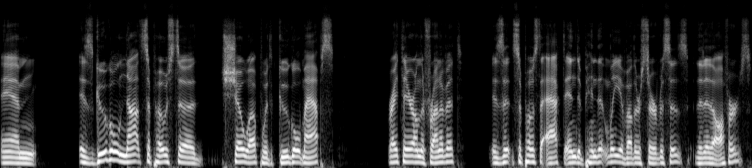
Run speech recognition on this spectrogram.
and is Google not supposed to show up with Google Maps right there on the front of it? Is it supposed to act independently of other services that it offers?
